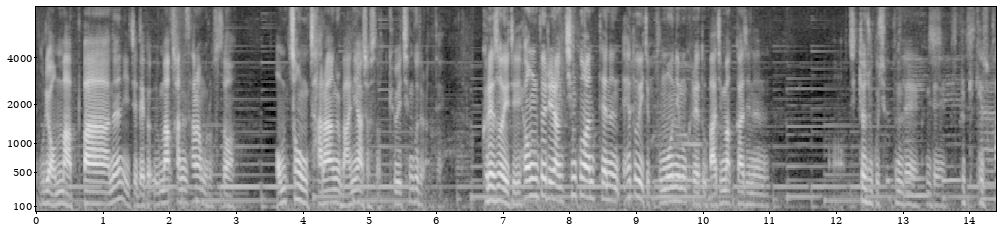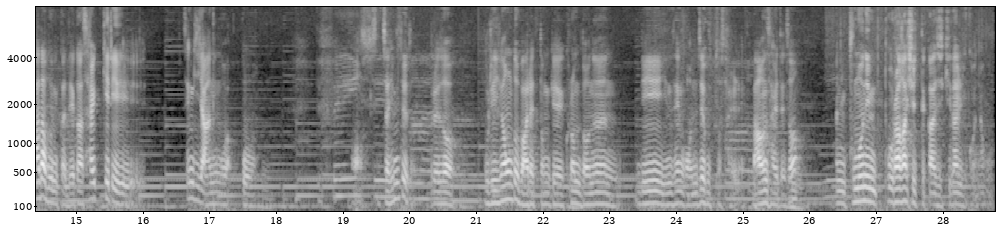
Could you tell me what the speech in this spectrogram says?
어, 우리 엄마 아빠는 이제 내가 음악하는 사람으로서 엄청 자랑을 많이 하셨어 교회 친구들한테. 그래서 이제 형들이랑 친구한테는 해도 이제 부모님은 그래도 마지막까지는 어, 지켜주고 싶은데 근데 그렇게 계속 하다 보니까 내가 살 길이 생기지 않은 것 같고 어, 진짜 힘들다. 그래서 우리 형도 말했던 게 그럼 너는 네 인생 언제부터 살래? 마흔 살 돼서? 아니면 부모님 돌아가실 때까지 기다릴 거냐고.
